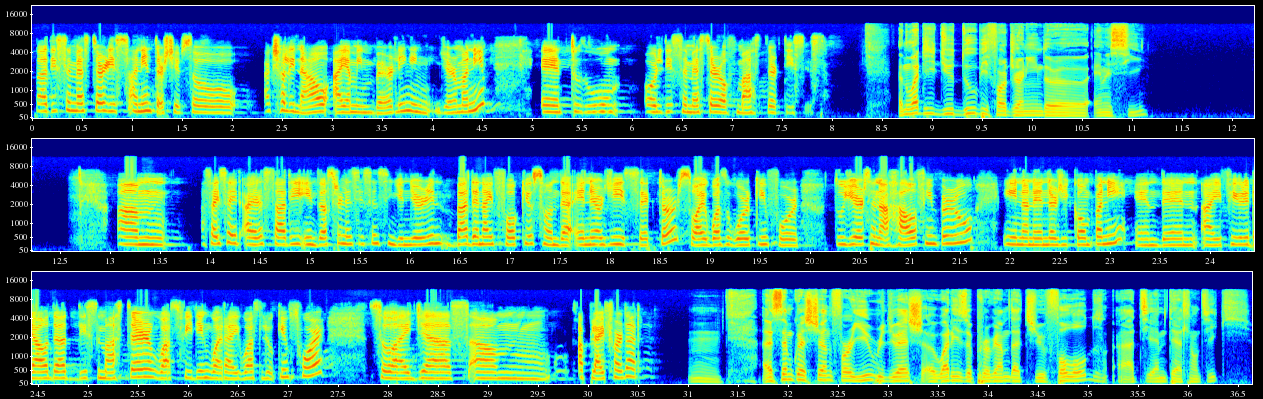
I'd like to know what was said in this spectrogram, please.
but this semester is an internship. So actually now I am in Berlin in Germany uh, to do all this semester of master thesis. And what did you do before joining the MSc? Um, as I said, I study industrial and systems engineering, but then I focus on the energy sector. So I was working for two years and a half in Peru in an energy company, and then I figured out that this master was fitting what I was looking for. So I just um, applied for that. Mm. Uh, same question for you, Rudresh. Uh, what is the program that you followed at IMT Atlantique?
